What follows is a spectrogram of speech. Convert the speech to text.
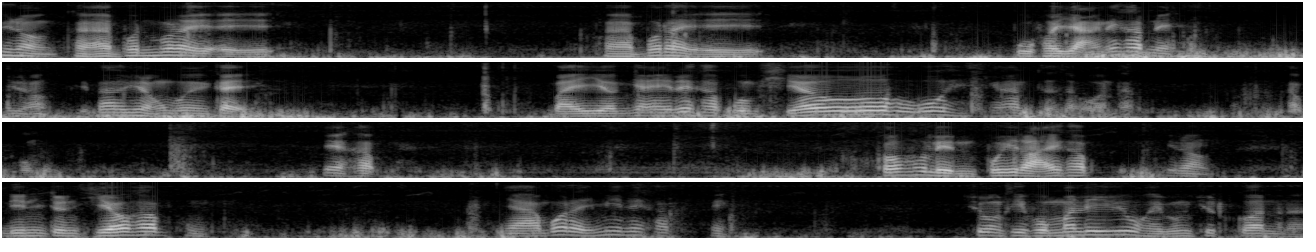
พี่น้องขนาดพ่นบ่ได้ไอ้ขนาดบ่ได้ไอ้ปลูกผายางนี่ครับนี่พี่น้องสิพาพี่น้องเบิ่งใกล้ๆใบหยอกใหญ่เลยครับ ผมเขียวโอ้ยงามแต่สะอ่อนครับ ครับผมเนี่ยครับเขาเล่นปุ๋ยหลายครับพี่น้องดินจนเขียวครับหญ้าบ่ได้มีเลยครับนี่ ช่วงที่ผมมารีวิวให้เบิ่งชุดก้อนอะไร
